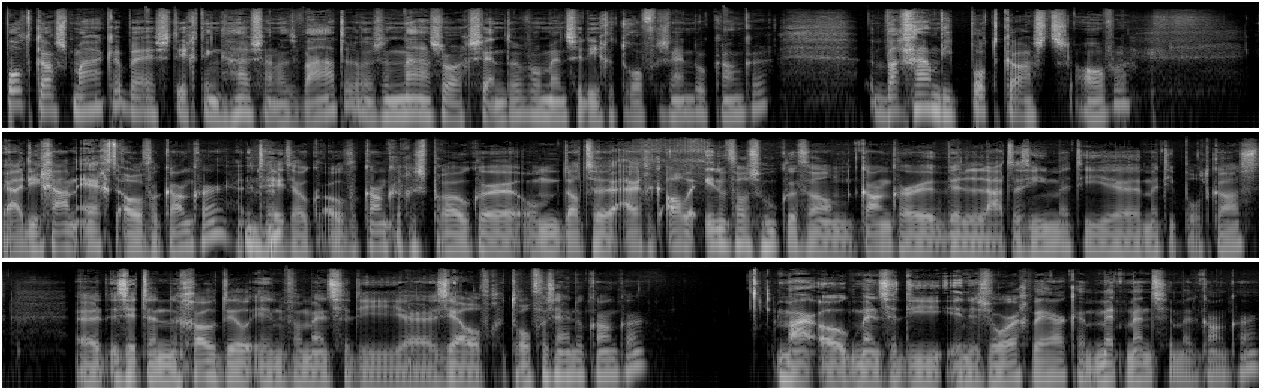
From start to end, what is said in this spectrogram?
podcastmaker bij Stichting Huis aan het Water. Dat is een nazorgcentrum voor mensen die getroffen zijn door kanker. Waar gaan die podcasts over? Ja, die gaan echt over kanker. Het Mhm. heet ook over kanker gesproken, omdat we eigenlijk alle invalshoeken van kanker willen laten zien met die, eh, met die podcast. Eh, er zit een groot deel in van mensen die eh, zelf getroffen zijn door kanker. Maar ook mensen die in de zorg werken met mensen met kanker.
